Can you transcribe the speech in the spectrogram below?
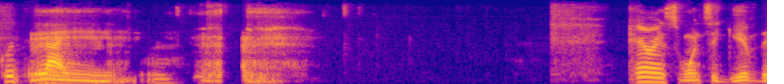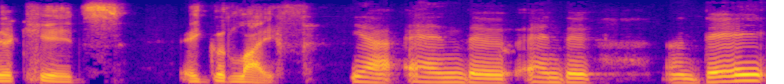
good life. Mm. Mm. Parents want to give their kids a good life. Yeah, and uh, and uh, and they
